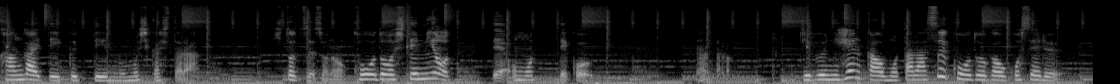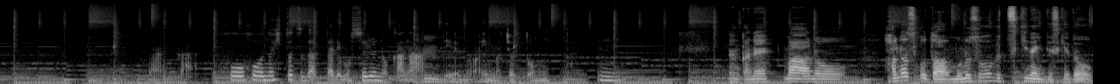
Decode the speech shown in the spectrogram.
考えていくっていうのももしかしたら一つその行動してみようって思ってこうなんだろう自分に変化をもたらす行動が起こせるなんか方法の一つだったりもするのかなっていうのは今ちょっと思った。うんなんかねまああの話すことはものすごく尽きないんですけど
